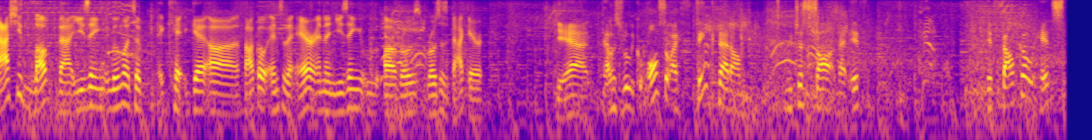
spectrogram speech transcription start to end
I actually love that using Luma to get uh, Falco into the air and then using uh, Rose Rose's back air. Yeah, that was really cool. Also, I think that um, we just saw that if if Falco hits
